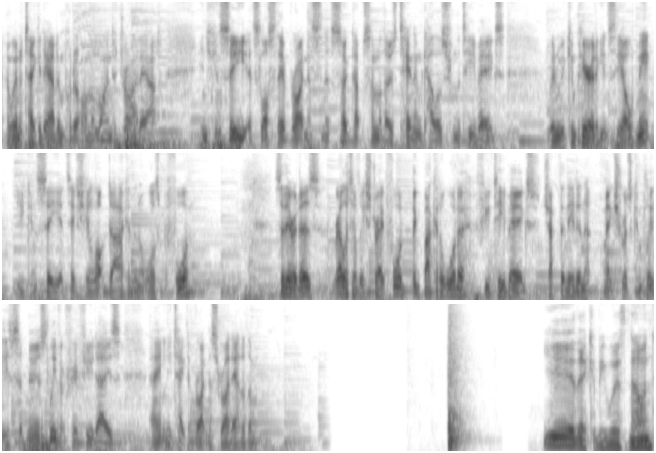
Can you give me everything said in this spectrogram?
And we're going to take it out and put it on the line to dry it out. And you can see it's lost that brightness and it's soaked up some of those tannin colours from the tea bags. When we compare it against the old net, you can see it's actually a lot darker than it was before. So there it is, relatively straightforward, big bucket of water, a few tea bags, chuck the net in it, make sure it's completely submerged, leave it for a few days, uh, and you take the brightness right out of them. Yeah, that could be worth knowing.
